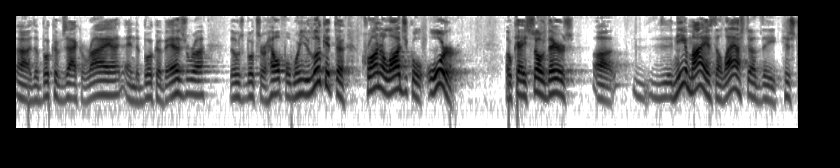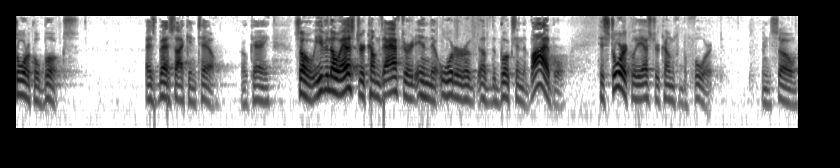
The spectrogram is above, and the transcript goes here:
uh, the book of Zechariah and the book of Ezra, those books are helpful. When you look at the chronological order, okay, so there's uh, Nehemiah is the last of the historical books, as best I can tell. Okay, so even though Esther comes after it in the order of, of the books in the Bible, historically, Esther comes before it. And so,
